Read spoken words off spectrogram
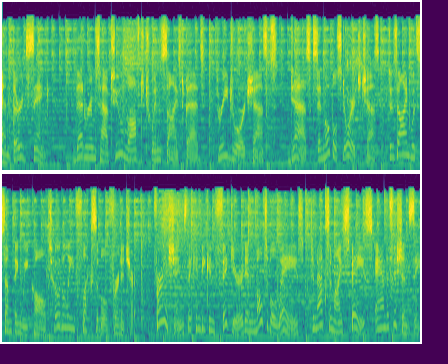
and third sink, Bedrooms have two loft twin sized beds, three drawer chests, desks, and mobile storage chests designed with something we call totally flexible furniture. Furnishings that can be configured in multiple ways to maximize space and efficiency.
